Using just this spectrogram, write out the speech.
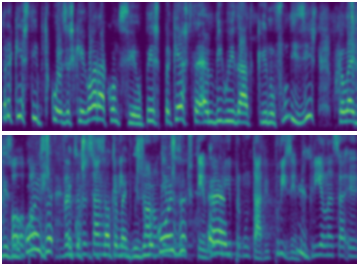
para que este tipo de coisas que agora aconteceu, para que esta ambiguidade que no fundo existe, porque a lei diz uma oh, coisa, vamos a Constituição um também diz uma coisa. muito tempo. Eu queria perguntar-lhe, por exemplo, queria lançar, eh,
